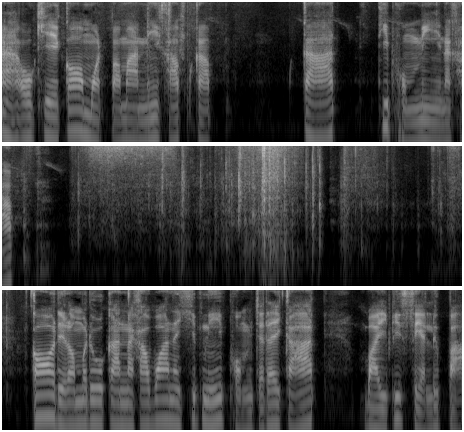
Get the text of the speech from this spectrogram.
อ่าโอเคก็หมดประมาณนี้ครับกับการ์ดที่ผมมีนะครับ ก็เดี๋ยวเรามาดูกันนะครับว่าในคลิปนี้ผมจะได้การ์ดใบพิเศษหรือเปล่า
